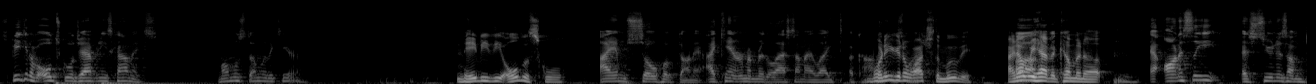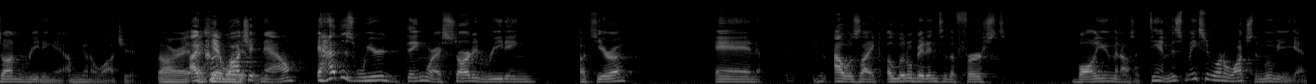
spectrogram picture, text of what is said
Speaking of old school Japanese comics, I'm almost done with Akira. maybe the oldest school. I am so hooked on it. I can't remember the last time I liked a comic. When are you gonna much. watch the movie? I know we Uh, have it coming up. Honestly, as soon as I'm done reading it, I'm gonna watch it. All right, I, I, could can't watch wait. it now. It had this weird thing where I started reading Akira, and I was like a little bit into the first volume, and I was like, "Damn, this makes me want to watch the movie again."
